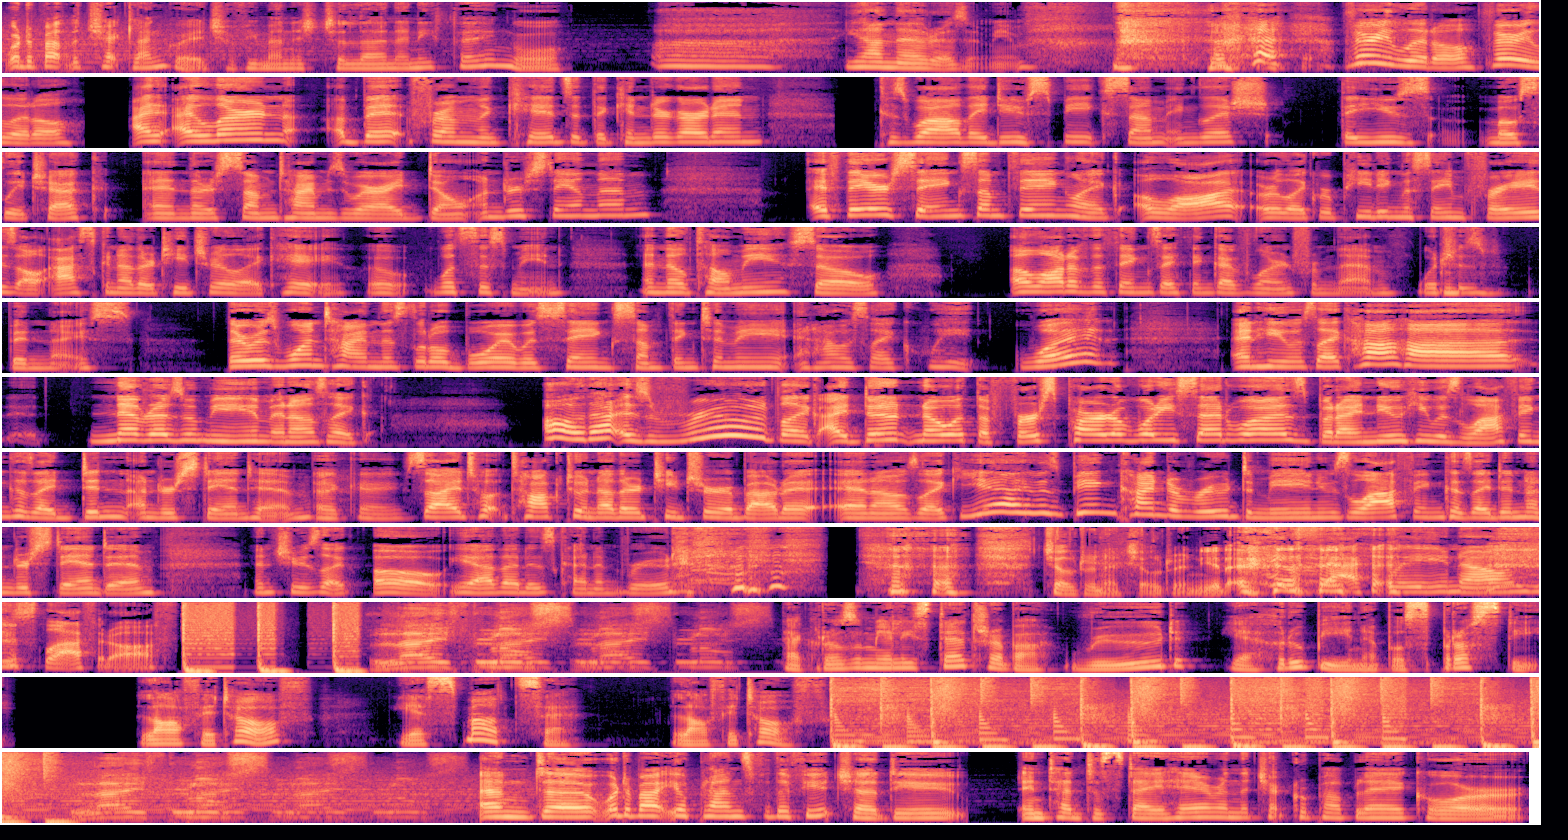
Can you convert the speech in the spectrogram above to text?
What about the Czech language? Have you managed to learn anything or Uh, já nerozumím. very little, very little. I, I learn a bit from the kids at the kindergarten because while they do speak some English, they use mostly Czech, and there's some times where I don't understand them. If they are saying something like a lot or like repeating the same phrase, I'll ask another teacher, like, hey, oh, what's this mean? And they'll tell me. So a lot of the things I think I've learned from them, which has mm-hmm. been nice. There was one time this little boy was saying something to me, and I was like, wait, what? And he was like, haha, nevrozumím. And I was like, oh, that is rude. Like, I didn't know what the first part of what he said was, but I knew he was laughing because I didn't understand him. Okay. So I t- talked to another teacher about it, and I was like, yeah, he was being kind of rude to me, and he was laughing because I didn't understand him. And she was like, oh, yeah, that is kind of rude. children are children, you know. exactly. You know, you just laugh it off. Life Plus. Life Plus. tak rozumieli ste třeba rude je hrubý nebo sprostý. Laugh it off je smát se. Laugh it off. Life Plus. Life Plus. And uh, what about your plans for the future? Do you intend to stay here in the Czech Republic or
